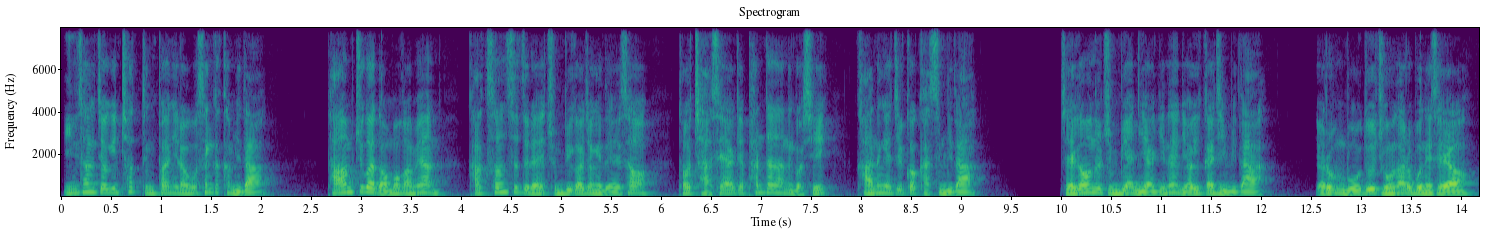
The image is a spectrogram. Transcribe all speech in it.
인상적인 첫 등판이라고 생각합니다. 다음 주가 넘어가면 각 선수들의 준비 과정에 대해서 더 자세하게 판단하는 것이 가능해질 것 같습니다. 제가 오늘 준비한 이야기는 여기까지입니다. 여러분 모두 좋은 하루 보내세요.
